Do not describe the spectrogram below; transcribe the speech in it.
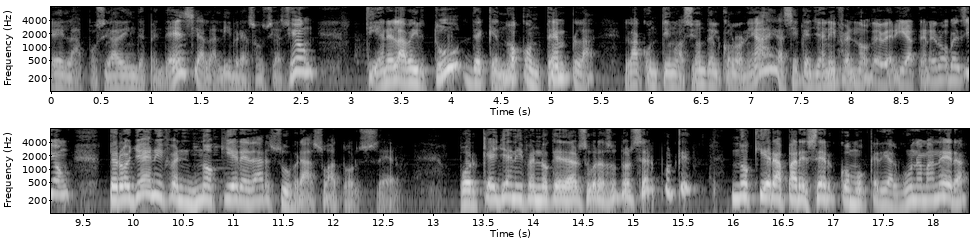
Eh, la posibilidad de independencia, la libre asociación, tiene la virtud de que no contempla la continuación del coloniaje, así que Jennifer no debería tener objeción, pero Jennifer no quiere dar su brazo a torcer. ¿Por qué Jennifer no quiere dar su brazo a torcer? Porque no quiere aparecer como que de alguna manera,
